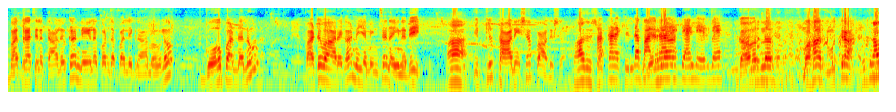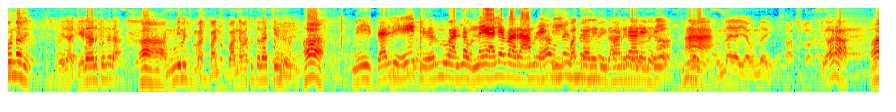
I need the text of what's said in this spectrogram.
భద్రాచల తాలూకా నేలకొండపల్లి గ్రామంలో గోపన్నను పటువారిగా నియమించనైనది. ఆ, ఇట్లు తానిష పాదుష. అక్కడ కింద గవర్నర్ మొహర్ ముద్ర. ముద్ర ఉన్నది. అట్టినా ఆ, అన్ని మంచి బందోబస్తుతో నచ్చిండు. ఆ, మీ ఇద్దరిది పేర్లు అందులో ఉన్నాయా లేవా రామరెడ్డి? భద్రారెడ్డి భద్రారెడ్డి. రామరెడ్డి ఉన్నాయా? ఉన్నాయి. ఇవారా ఆ,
